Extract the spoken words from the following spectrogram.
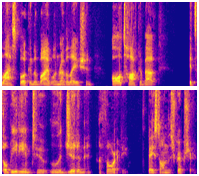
last book in the Bible in Revelation all talk about it's obedient to legitimate authority based on the scripture.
